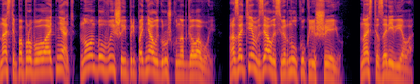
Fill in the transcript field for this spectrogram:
Настя попробовала отнять, но он был выше и приподнял игрушку над головой. А затем взял и свернул кукле шею. Настя заревела.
